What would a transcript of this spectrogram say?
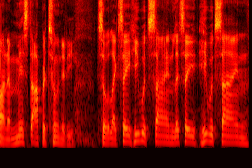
on a missed opportunity. So, like, say he would sign, let's say he would sign,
